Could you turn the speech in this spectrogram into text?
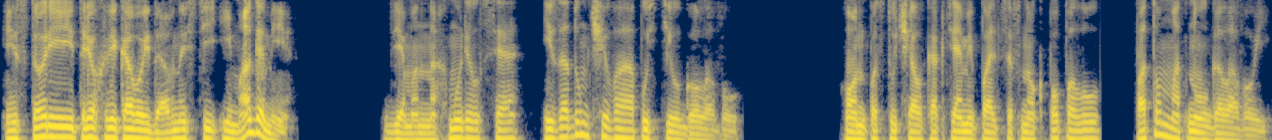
историей трехвековой давности и магами? Демон нахмурился и задумчиво опустил голову. Он постучал когтями пальцев ног по полу, потом мотнул головой.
